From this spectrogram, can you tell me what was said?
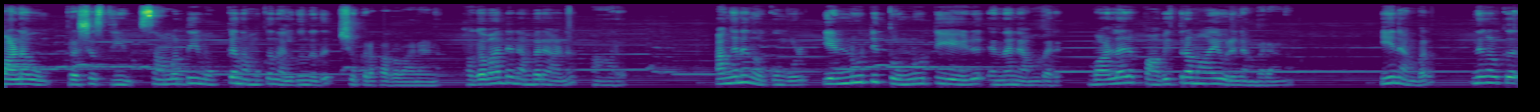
പണവും പ്രശസ്തിയും സമൃദ്ധിയും ഒക്കെ നമുക്ക് നൽകുന്നത് ശുക്ര ഭഗവാനാണ് ഭഗവാന്റെ നമ്പരാണ് ആറ്. അങ്ങനെ നോക്കുമ്പോൾ എണ്ണൂറ്റി തൊണ്ണൂറ്റിയേഴ് എന്ന നമ്പർ വളരെ പവിത്രമായ ഒരു നമ്പറാണ് ഈ നമ്പർ നിങ്ങൾക്ക്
